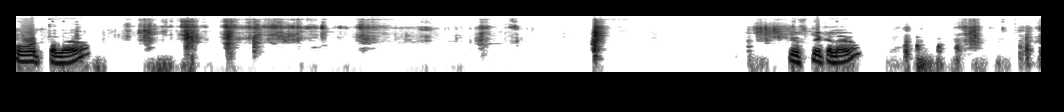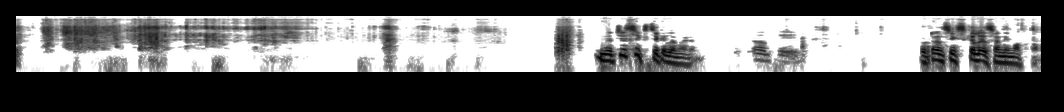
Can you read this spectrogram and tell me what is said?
fourth colour fifth colour ఇది వచ్చి sixth colour madam okay total six colours అండి మొత్తం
